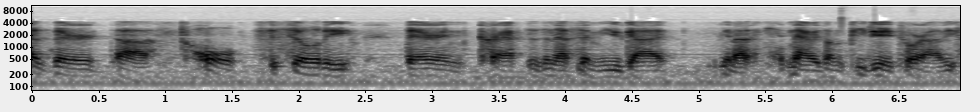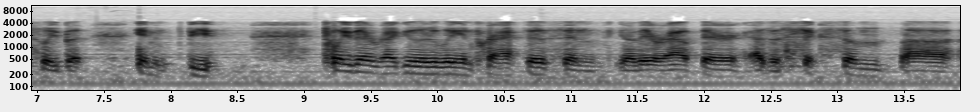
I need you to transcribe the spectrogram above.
has their uh, whole facility there, and Kraft is an SMU guy. You know, now he's on the PGA Tour, obviously, but him and Spieth play there regularly in practice, and you know they were out there as a sixsome. Uh,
